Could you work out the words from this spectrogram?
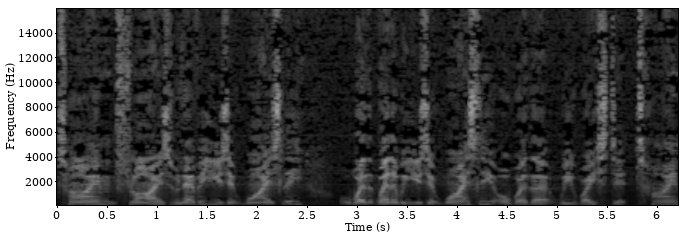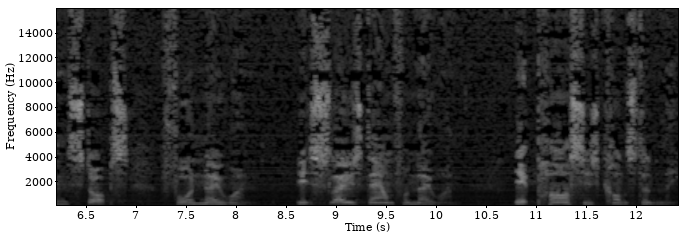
Time flies. We never use it wisely, whether, whether we use it wisely or whether we waste it. Time stops for no one. It slows down for no one. It passes constantly.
